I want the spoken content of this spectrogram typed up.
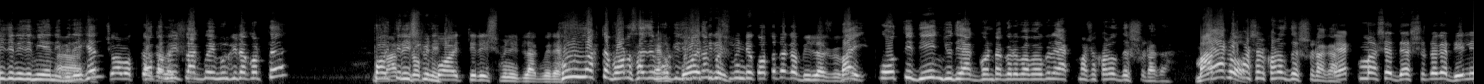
নিজে নিজে নিয়ে নিবে আচ্ছা, দেখেন। কত মিনিট লাগবে এই মুরগিটা করতে? পঁয়ত্রিশ মিনিট। পঁয়ত্রিশ মিনিট লাগবে দেখেন। ফুল একটা বড় সাইজের মুরগি যদি পঁয়ত্রিশ থাকবে, মিনিটে কত টাকা বিল আসবে ভাই প্রতিদিন যদি এক ঘণ্টা করে ব্যবহার করে এক মাসে খরচ দেড়শো টাকা। এক মাসের খরচ দেড়শো টাকা। এক মাসে দেড়শো টাকা ডেলি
